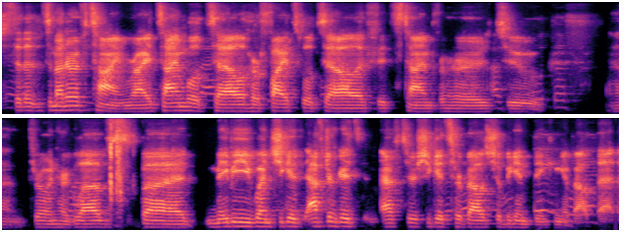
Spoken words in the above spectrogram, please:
so it's a matter of time, right? Time will tell. Her fights will tell if it's time for her to um, throw in her gloves. But maybe when she gets after gets after she gets her belt, she'll begin thinking about that.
